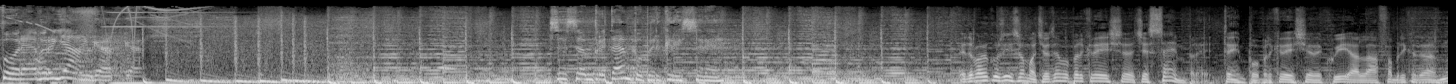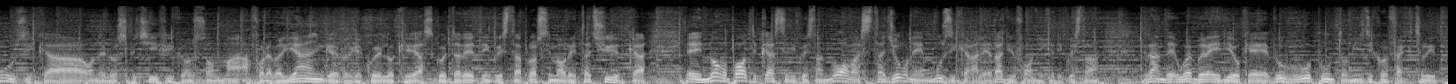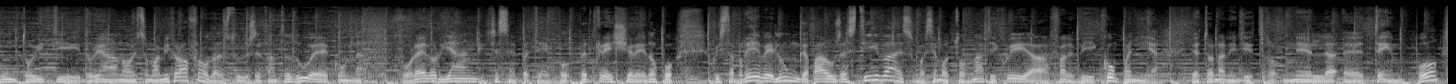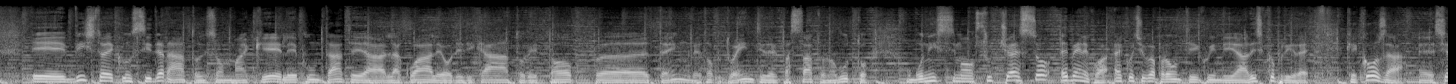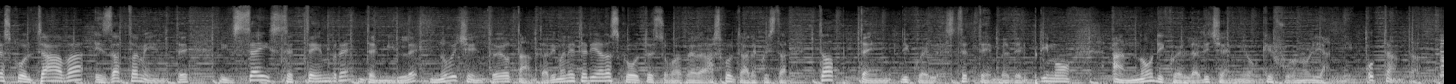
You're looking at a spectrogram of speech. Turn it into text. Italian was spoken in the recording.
Forever Young. C'è sempre tempo per crescere. E proprio così, insomma, c'è tempo per crescere, c'è sempre tempo per crescere qui alla Fabbrica della Musica o nello specifico, insomma, a Forever Young, perché quello che ascolterete in questa prossima oretta circa è il nuovo podcast di questa nuova stagione musicale radiofonica di questa grande web radio che è www.musicalfactory.it. Doriano, insomma, al microfono dal studio 72 con Forever Young, c'è sempre tempo per crescere. Dopo questa breve, lunga pausa estiva, insomma, siamo tornati qui a farvi compagnia e a tornare indietro nel eh, tempo. E visto e considerato insomma che le puntate alla quale ho dedicato le top 10, eh, le top 20 del passato hanno avuto un buonissimo successo, ebbene qua, eccoci qua pronti quindi a riscoprire che cosa eh, si ascoltava esattamente il 6 settembre del 1980. Rimanete lì all'ascolto insomma per ascoltare questa top 10 di quel settembre del primo anno di quel decennio che furono gli anni 80.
